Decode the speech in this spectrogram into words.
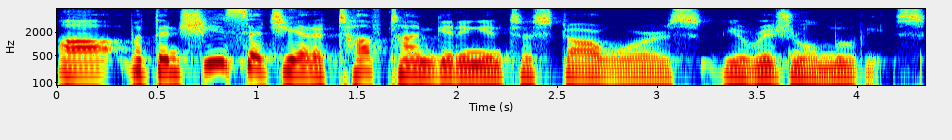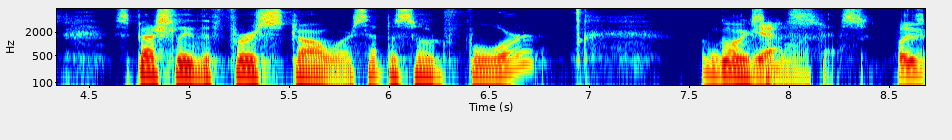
Uh, but then she said she had a tough time getting into Star Wars, the original movies, especially the first Star Wars, Episode Four. I'm going somewhere Yes. with this. Please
